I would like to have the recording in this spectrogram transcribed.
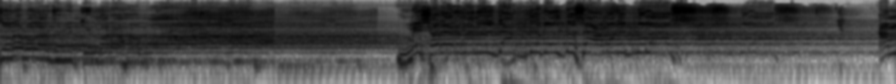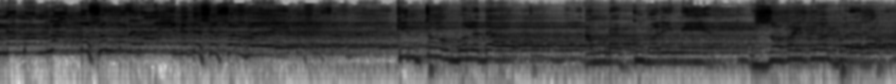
জোরে বলা যাবে কি মারা হাবা। মিশরের মানুষ ডাক দিয়ে বলতেছে, আমার ইবনুল আস, আমরা মানলাম মুসলমানের আইন দেশে চলবে। কিন্তু বলে দাও, আমরা কুমারী মেয়ে, জবাই দেওয়ার পরে রক্ত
